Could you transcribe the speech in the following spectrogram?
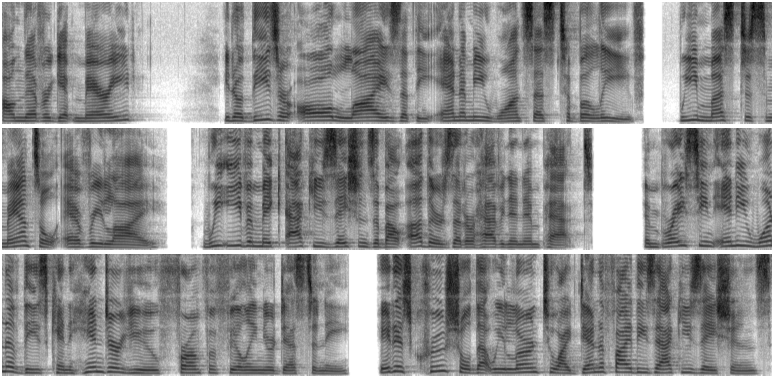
I'll never get married. You know, these are all lies that the enemy wants us to believe. We must dismantle every lie. We even make accusations about others that are having an impact. Embracing any one of these can hinder you from fulfilling your destiny. It is crucial that we learn to identify these accusations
